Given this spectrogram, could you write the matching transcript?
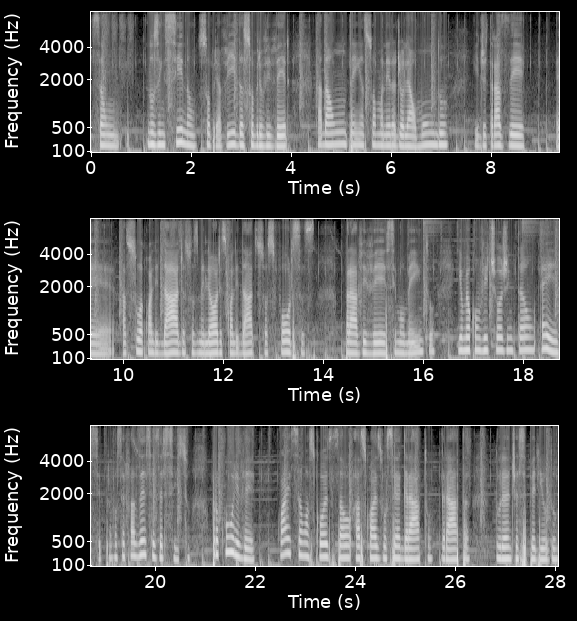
são nos ensinam sobre a vida, sobre o viver. Cada um tem a sua maneira de olhar o mundo e de trazer é, a sua qualidade, as suas melhores qualidades, suas forças para viver esse momento. E o meu convite hoje então é esse, para você fazer esse exercício. Procure ver quais são as coisas às quais você é grato, grata durante esse período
